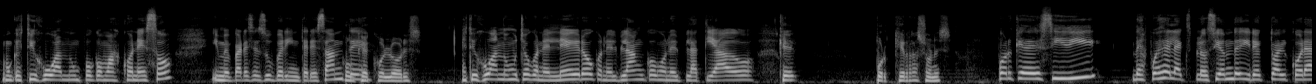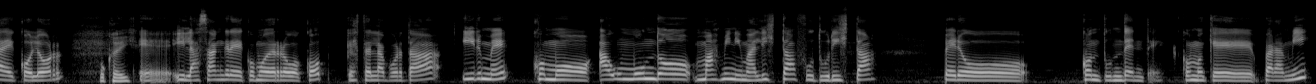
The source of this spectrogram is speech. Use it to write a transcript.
Como que estoy jugando un poco más con eso y me parece súper interesante. ¿Con qué colores? Estoy jugando mucho con el negro, con el blanco, con el plateado. ¿Qué, ¿Por qué razones? Porque decidí después de la explosión de Directo al Cora de color eh, y la sangre como de Robocop, que está en la portada, irme como a un mundo más minimalista, futurista, pero contundente. Como que para mí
